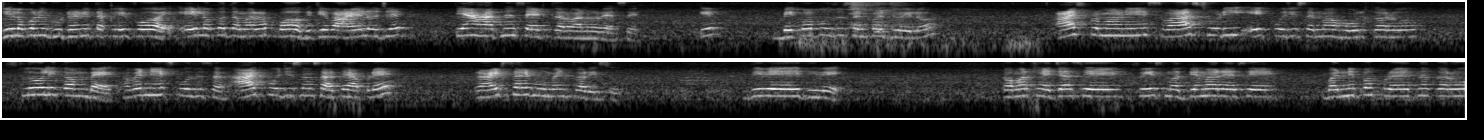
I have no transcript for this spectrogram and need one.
જે લોકોને ઘૂંટણની તકલીફ હોય, એ લોકો તમારો પગ જે વાળેલો છે, ત્યાં હાથને સેટ કરવાનો રહેશે. કે બેકવર્ડ પોઝિશન પર જોઈ લો. આ જ પ્રમાણે શ્વાસ છોડી એ જ પોઝિશનમાં હોલ્ડ કરો. સ્લોલી કમ બેક હવે નેક્સ્ટ પોઝિશન આ જ પોઝિશન સાથે આપણે રાઈટ સાઈડ મૂવમેન્ટ કરીશું. ધીરે ધીરે. કમર ખેંચાશે ફેસ મધ્યમાં રહેશે. બંને પગ પ્રયત્ન કરો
